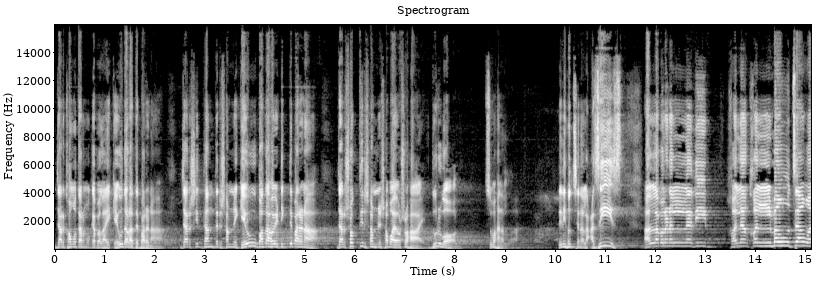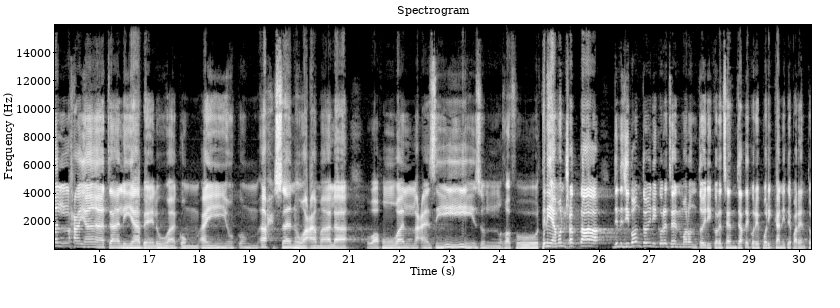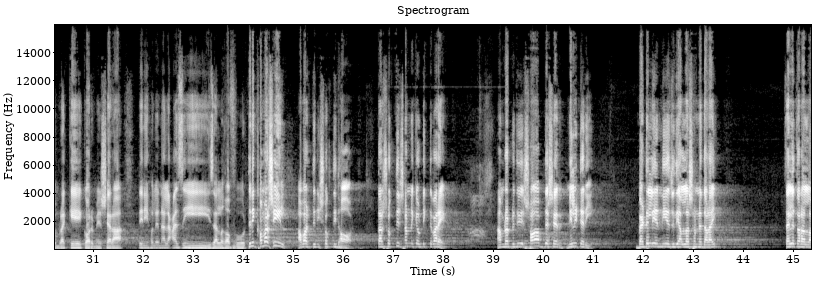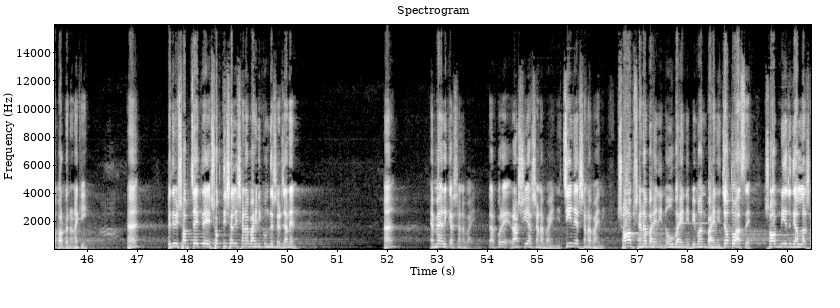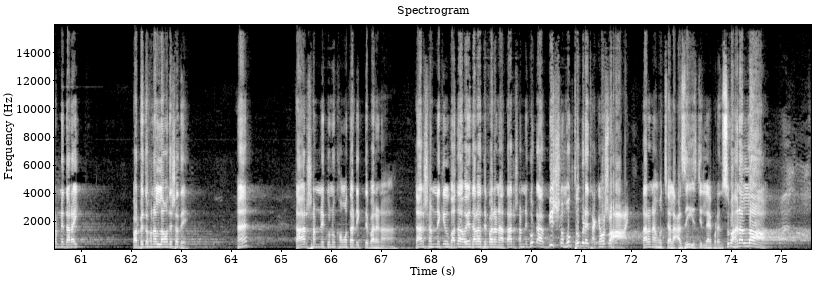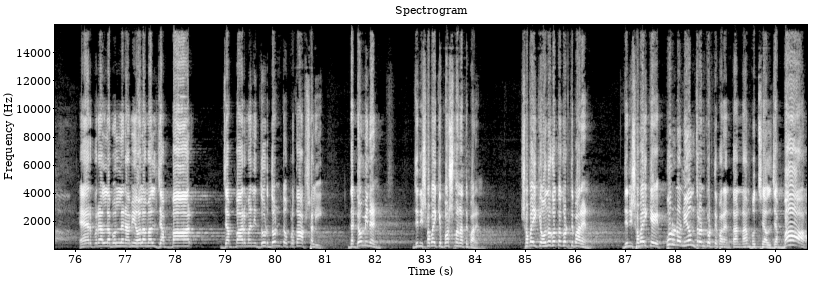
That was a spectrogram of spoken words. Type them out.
যার ক্ষমতার মোকাবেলায় কেউ দাঁড়াতে পারে না যার সিদ্ধান্তের সামনে কেউ বাধা হয়ে টিকতে পারে না যার শক্তির সামনে সবাই অসহায় দুর্বল সুবাহান আল্লাহ তিনি হচ্ছেন আল আজিজ আল্লাহ বলেন আল্লাযী خلق الموت والحياة ليبلوكم أيكم أحسن عملا وهو العزيز الغفور তিনি এমন সত্তা যিনি জীবন তৈরি করেছেন, মরণ তৈরি করেছেন, যাতে করে পরীক্ষা নিতে পারেন তোমরা কে কর্মে সেরা। তিনি হলেন আল আজিজ আল গফুর তিনি ক্ষমাশীল, আবার তিনি শক্তিধর। তার শক্তির সামনে কেউ টিকতে পারে? আমরা পৃথিবীর সব দেশের মিলিটারি ব্যাটালিয়ন নিয়ে যদি আল্লাহর সামনে দাঁড়াই, তাহলে তো আর আল্লাহ পারবে না, নাকি? হ্যাঁ? পৃথিবীর সবচাইতে শক্তিশালী সেনাবাহিনী কোন দেশের, জানেন? হ্যাঁ? আমেরিকার সেনাবাহিনী, তারপরে রাশিয়ার সেনাবাহিনী, চীনের সেনাবাহিনী, সব সেনাবাহিনী, নৌবাহিনী, বিমান বাহিনী যত আছে, সব নিয়ে যদি আল্লাহর সামনে দাঁড়াই, পারবে তখন আল্লাহ আমাদের সাথে? হ্যাঁ? তার সামনে কোনো ক্ষমতা টিকতে পারে না। তার সামনে কেউ বাধা হয়ে দাঁড়াতে পারে না। তার সামনে গোটা বিশ্ব মুখ থুবড়ে থাকে, অসহায়। তার নাম হচ্ছে আল্লাহ আজিজ, চিল্লায় পড়েন সুবাহান আল্লাহ এরপরে আল্লাহ বললেন, আমি হলাম আল জাব্বার জাব্বার মানে দুর্দন্ত, প্রতাপশালী। দ্য ডমিনেন্ট যিনি সবাইকে বশ মানাতে পারেন সবাইকে অনুগত করতে পারেন যিনি সবাইকে পূর্ণ নিয়ন্ত্রণ করতে পারেন তার নাম হচ্ছে আল জাব্বার।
